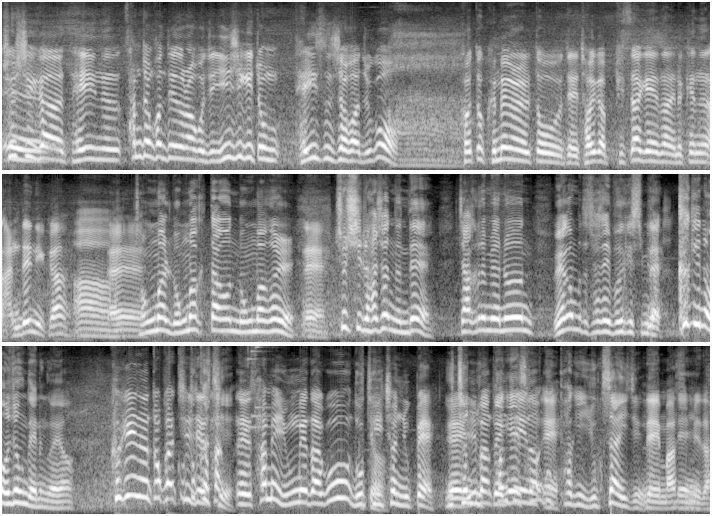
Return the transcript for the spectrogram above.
출시가 돼 있는 삼정 컨테이너라고 이제 인식이 좀 돼 있으셔가지고 그것도 금액을 또 이제 저희가 비싸게나 이렇게는 안 되니까. 아 예. 정말 농막다운 농막을 네. 출시를 하셨는데 자 그러면은 외관부터 자세히 보겠습니다. 네. 크기는 어느 정도 되는 거예요? 크기는 똑같이, 이제 똑같이. 사, 네, 3회 6m고 높이 그죠. 2600. 예, 일반 2600에 컨테이너. 3 예. 곱하기 6 사이즈. 네, 맞습니다.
